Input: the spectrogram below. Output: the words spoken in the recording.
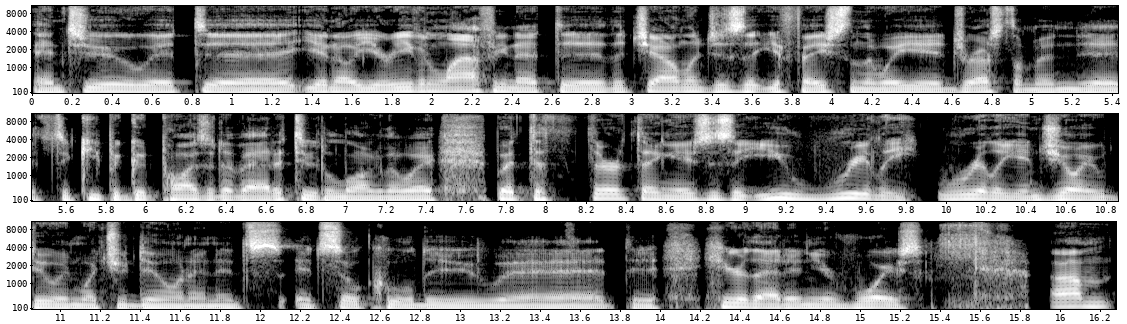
and two, it uh, you know you're even laughing at the the challenges that you face and the way you address them, and uh, to keep a good positive attitude along the way. But the third thing is is that you really really enjoy doing what you're doing, and it's it's so cool to uh, to hear that in your voice. Um,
